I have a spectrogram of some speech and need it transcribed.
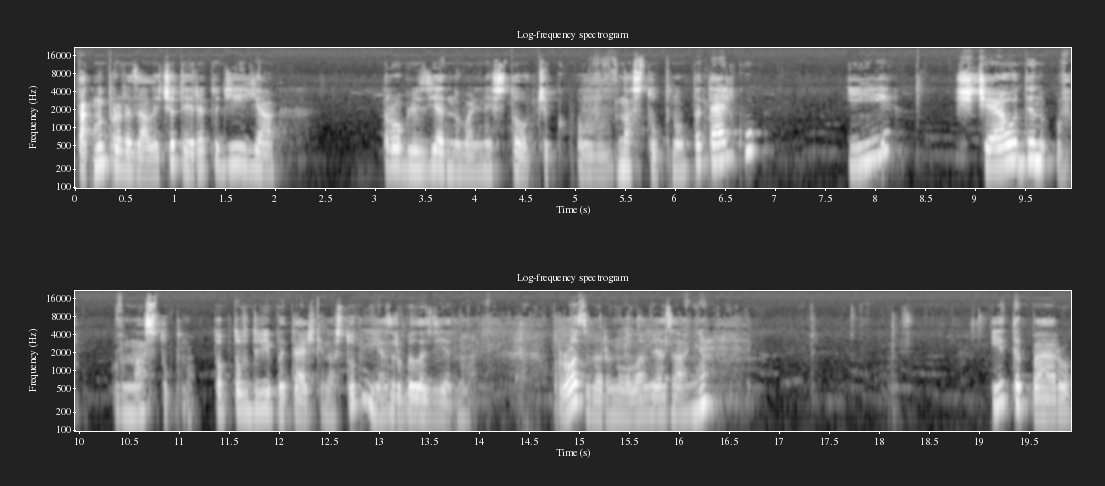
так, ми пров'язали 4. Тоді я роблю з'єднувальний стовпчик в наступну петельку і ще один в наступну. Тобто в дві петельки наступні я зробила з'єднування. Розвернула в'язання. І тепер,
